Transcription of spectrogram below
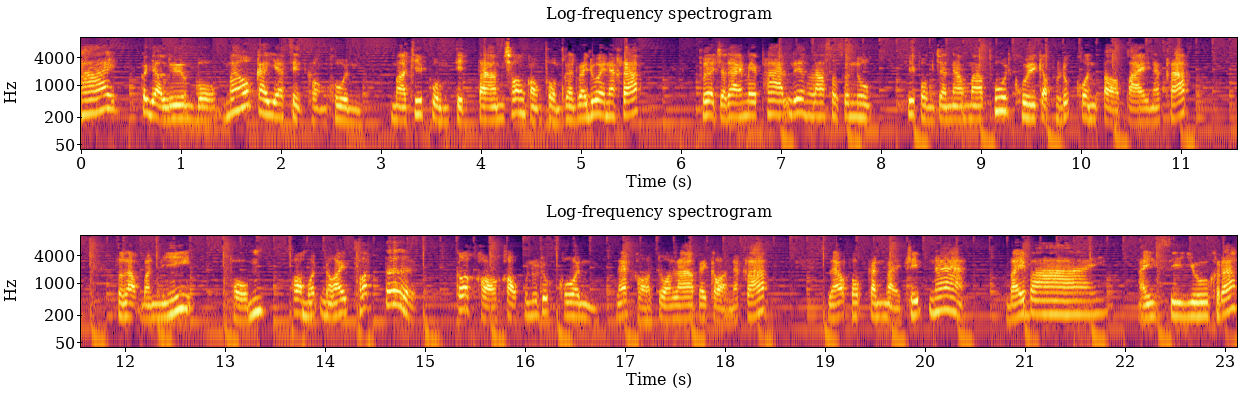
ท้ายก็อย่าลืมโบกเมาส์กายสิทธิ์ของคุณ มาที่ปุ่มติดตามช่องของผมกันไว้ด้วยนะครับ เพื่อจะได้ไม่พลาดเรื่องราวสนุกที่ผมจะนำมาพูดคุยกับทุกคนต่อไปนะครับสำหรับวันนี้ ผมพ่อมดน้อยพอตเตอร์ ก็ขอขอบคุณทุกคนและขอตัวลาไปก่อนนะครับ แล้วพบกันใหม่คลิปหน้าบายบาย I see you ครับ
